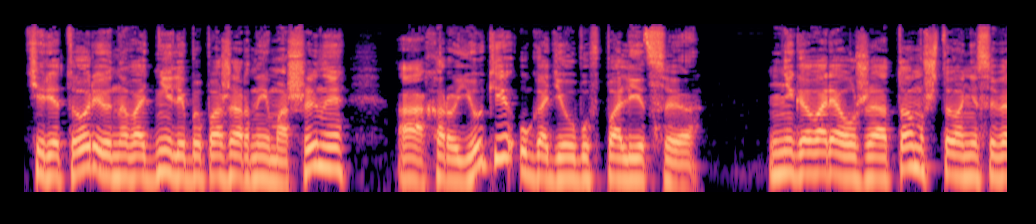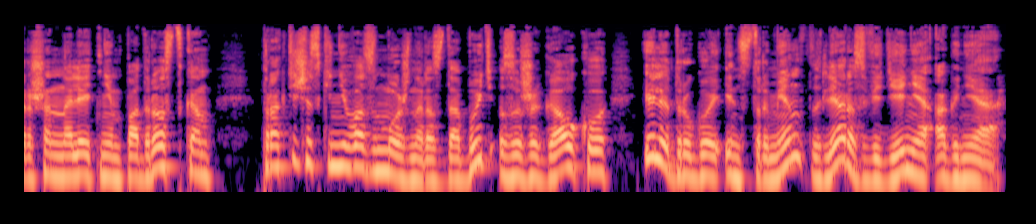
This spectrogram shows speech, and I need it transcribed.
Территорию наводнили бы пожарные машины, а Харуюки угодил бы в полицию. Не говоря уже о том, что несовершеннолетним подросткам практически невозможно раздобыть зажигалку или другой инструмент для разведения огня.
